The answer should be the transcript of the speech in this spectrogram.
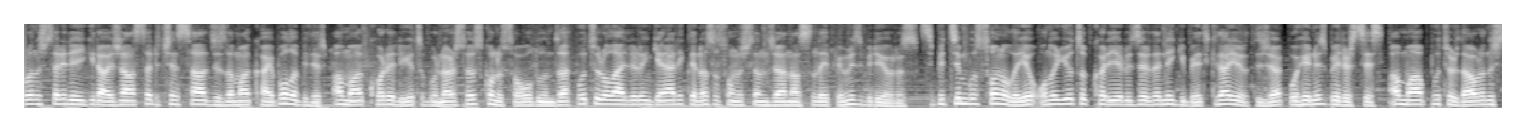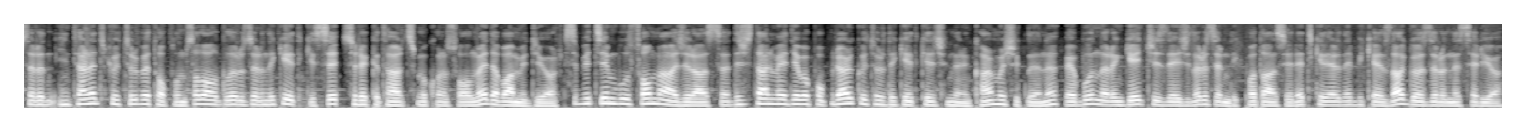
davranışlarıyla ilgili ajanslar için sadece zaman kaybı olabilir ama Koreli YouTuber'lar söz konusu olduğunda bu tür olayların genellikle nasıl sonuçlanacağını aslında hepimiz biliyoruz. Speed'in bu son olayı onun YouTube kariyeri üzerinde ne gibi etkiler yaratacak bu henüz belirsiz ama bu tür davranışların internet kültürü ve toplumsal algılar üzerindeki etkisi sürekli tartışma konusu olmaya devam ediyor. Speed'in bu son macerası dijital medya ve popüler kültürdeki etkileşimlerin karmaşıklığını ve bunların genç izleyiciler üzerindeki potansiyel etkilerini bir kez daha gözler önüne seriyor.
